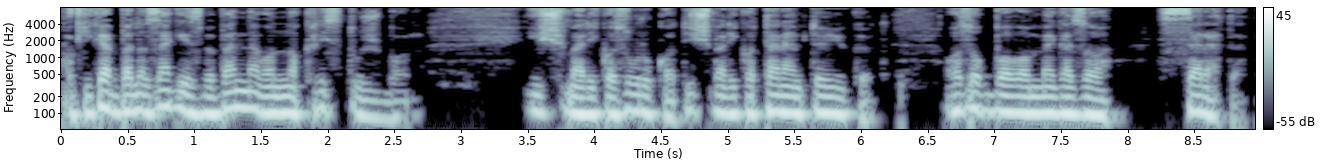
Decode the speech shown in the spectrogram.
akik ebben az egészben benne vannak Krisztusban, ismerik az Urukat, ismerik a Teremtőjüket, azokban van meg ez a szeretet.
